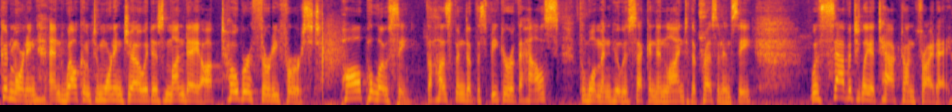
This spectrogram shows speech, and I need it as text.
Good morning and welcome to Morning Joe. It is Monday, October 31st. Paul Pelosi, the husband of the Speaker of the House, the woman who was second in line to the presidency, was savagely attacked on Friday.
